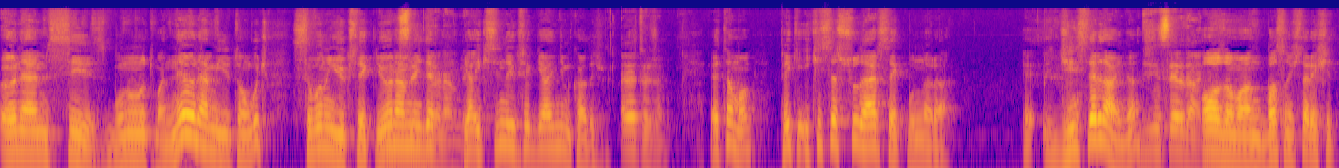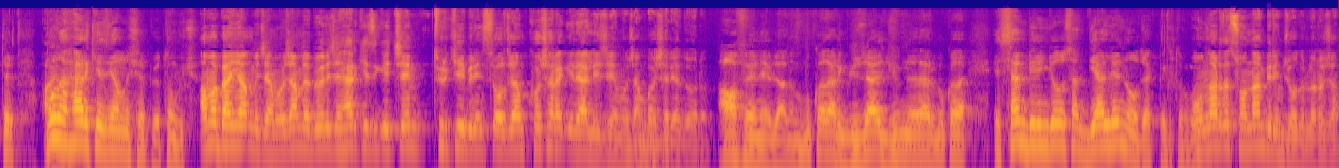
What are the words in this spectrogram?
önemsiz. Bunu unutma. Ne önemliydi Tonguç? Sıvının yüksekliği önemliydi. önemli. Ya ikisinin de yüksekliği aynı değil mi kardeşim? Evet hocam. E tamam. Peki ikisi de su dersek bunlara. E, cinsleri de aynı. Cinsleri de aynı. O zaman basınçlar eşittir. Bunu herkes yanlış yapıyor Tonguç. Ama ben yapmayacağım hocam ve böylece herkesi geçeceğim. Türkiye birincisi olacağım. Koşarak ilerleyeceğim hocam başarıya doğru. Aferin evladım. Bu kadar güzel cümleler, bu kadar. E sen birinci olursan diğerleri ne olacak peki Tonguç? Onlar da sondan birinci olurlar hocam.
